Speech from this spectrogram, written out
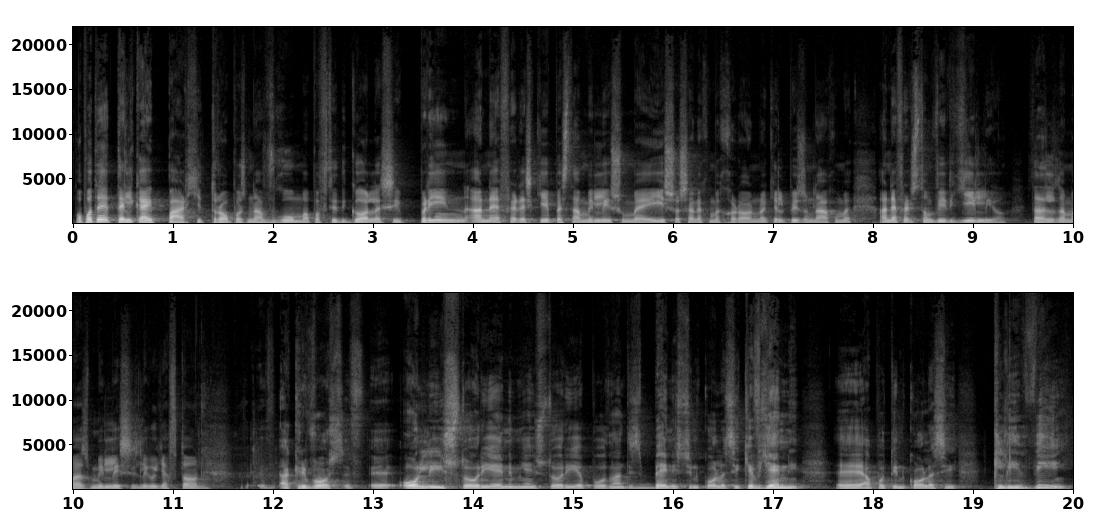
Οπότε τελικά υπάρχει τρόπος να βγούμε από αυτή την κόλαση. Πριν ανέφερες και είπες θα μιλήσουμε ίσως αν έχουμε χρόνο και ελπίζω να έχουμε, ανέφερες τον Βυργίλιο. Θα ήθελα να μας μιλήσεις λίγο γι' αυτόν; Ακριβώς. Ε, όλη η ιστορία είναι μια ιστορία που ο Δάντης μπαίνει στην κόλαση και βγαίνει ε, από την κόλαση. Κλειδί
